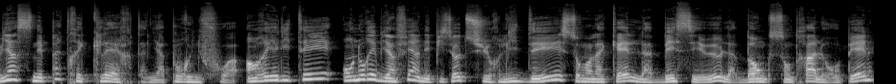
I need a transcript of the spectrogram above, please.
Eh bien, ce n'est pas très clair, Tania, pour une fois. En réalité, on aurait bien fait un épisode sur l'idée selon laquelle la BCE, la Banque Centrale Européenne,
